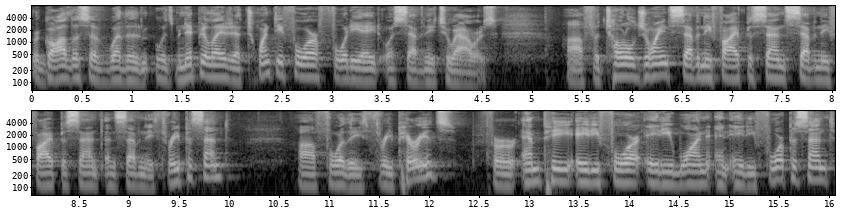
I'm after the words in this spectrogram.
regardless of whether it was manipulated at 24, 48, or 72 hours. Uh, for total joints, 75%, 75%, and 73% uh, for the three periods. For MP, 84, 81, and 84%.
